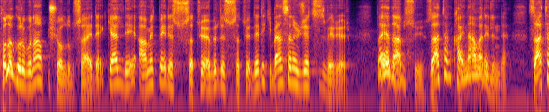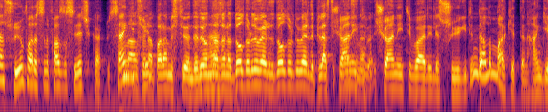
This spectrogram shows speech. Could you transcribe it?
kola grubu ne yapmış oldu bu sayede? Geldi Ahmet Bey de su satıyor öbürü de su satıyor. Dedi ki ben sana ücretsiz veriyorum. Dayadı abi suyu. Zaten kaynağı var elinde. Zaten suyun parasını fazlasıyla çıkartmış. Sen Ondan git sonra param istiyorsun dedi. Ondan sonra doldurdu verdi, doldurdu verdi plastik şu an, parasını. itibar- şu an itibariyle suyu gidin de alın marketten. Hangi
